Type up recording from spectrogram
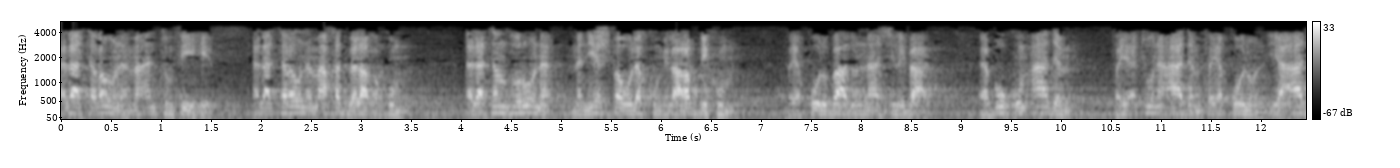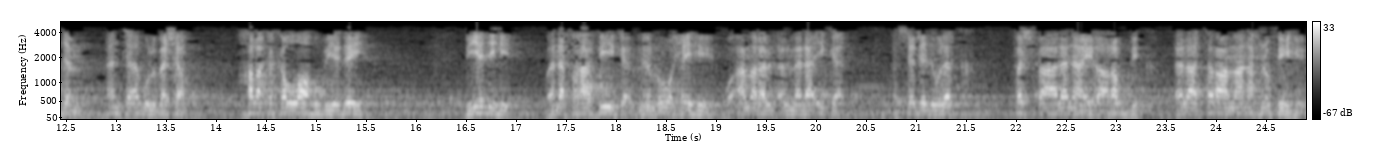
ألا ترون ما أنتم فيه؟ ألا ترون ما قد بلغكم؟ ألا تنظرون من يشفع لكم إلى ربكم؟ فيقول بعض الناس لبعض أبوكم آدم فيأتون آدم فيقولون يا آدم أنت أبو البشر خلقك الله بيديه بيده ونفخ فيك من روحه وأمر الملائكة فسجدوا لك فاشفع لنا إلى ربك. ألا ترى ما نحن فيه؟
